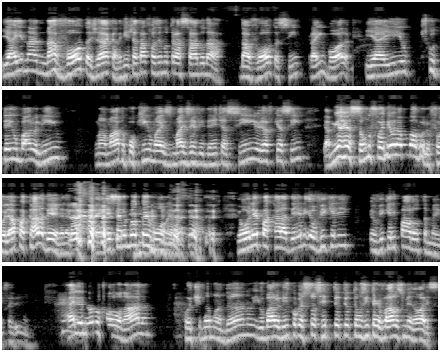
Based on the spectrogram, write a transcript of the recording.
E aí, na, na volta já, cara, a gente já tava fazendo o traçado da, da volta, assim, para ir embora. E aí eu escutei um barulhinho na mata, um pouquinho mais, mais evidente assim, eu já fiquei assim. E a minha reação não foi nem olhar pro barulho, foi olhar para a cara dele, né? Esse era o meu termômetro. Cara. Eu olhei para a cara dele, eu vi que ele, eu vi que ele parou também. Falei, Aí ele olhou, não falou nada continuamos mandando e o barulhinho começou a ter, ter, ter, uns intervalos menores.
